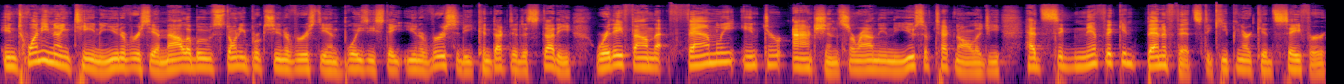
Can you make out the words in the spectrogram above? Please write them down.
In 2019, the University of Malibu, Stony Brooks University, and Boise State University conducted a study where they found that family interaction surrounding the use of technology had significant benefits to keeping our kids safer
